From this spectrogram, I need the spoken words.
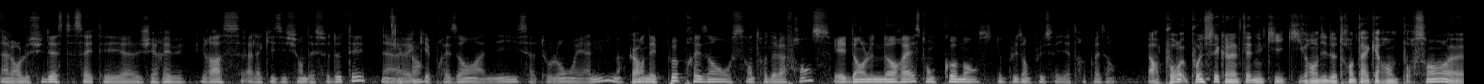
Alors le sud-est, ça a été euh, géré grâce à l'acquisition des CE2T, euh, qui est présent à Nice, à Toulon et à Nîmes. On est peu présent au centre de la France. Et dans le nord-est, on commence de plus en plus à y être présent. Alors pour, pour une société comme qui, qui grandit de 30 à 40%, euh,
